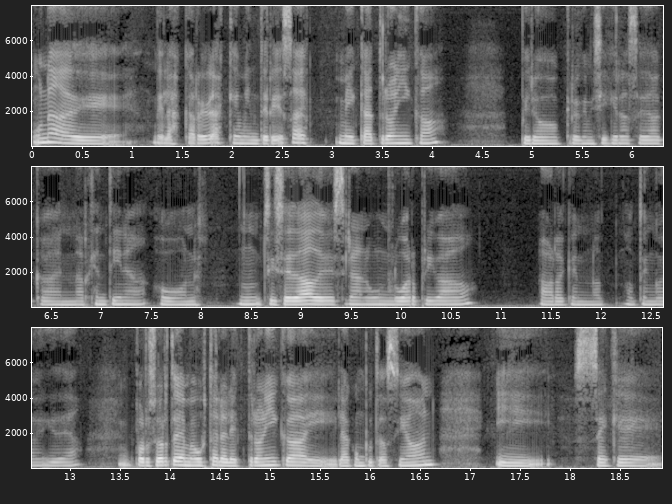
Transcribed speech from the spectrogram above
una de, de las carreras que me interesa es mecatrónica, pero creo que ni siquiera se da acá en Argentina, o mm, si se da debe ser en algún lugar privado. La verdad que no, no tengo idea. Por suerte me gusta la electrónica y la computación y sé que,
